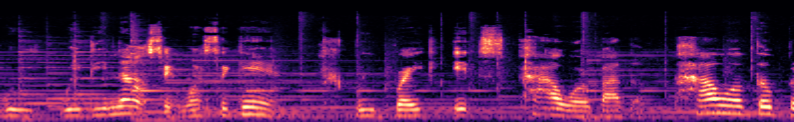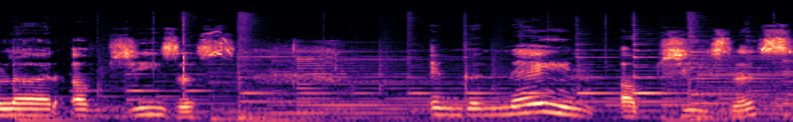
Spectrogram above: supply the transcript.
We, we denounce it once again. We break its power by the power of the blood of Jesus. In the name of Jesus,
